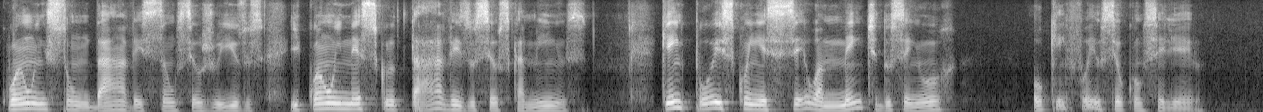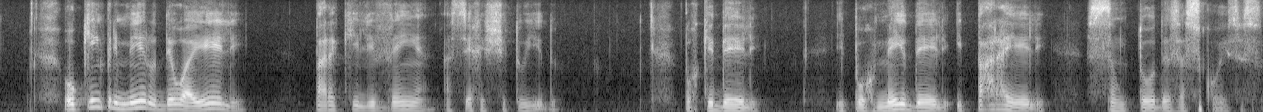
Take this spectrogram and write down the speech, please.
Quão insondáveis são os seus juízos e quão inescrutáveis os seus caminhos. Quem, pois, conheceu a mente do Senhor? Ou quem foi o seu conselheiro? Ou quem primeiro deu a ele para que lhe venha a ser restituído? Porque dele, e por meio dele, e para ele, são todas as coisas.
